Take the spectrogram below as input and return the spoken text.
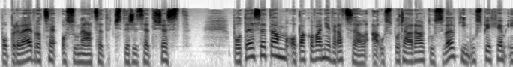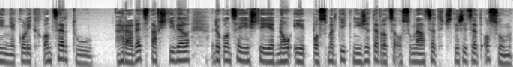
poprvé v roce 1846. Poté se tam opakovaně vracel a uspořádal tu s velkým úspěchem i několik koncertů. Hradec navštívil dokonce ještě jednou i po smrti knížete v roce 1848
